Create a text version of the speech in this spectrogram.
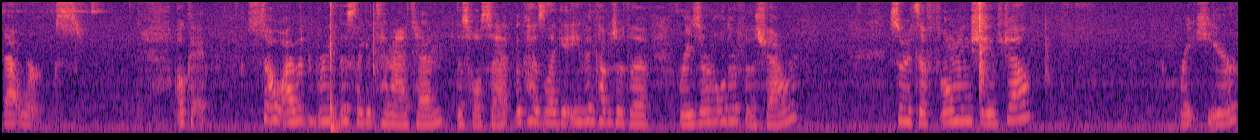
that works. Okay, so I would rate this like a 10 out of 10, this whole set, because like it even comes with a razor holder for the shower. So it's a foaming shave gel right here.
